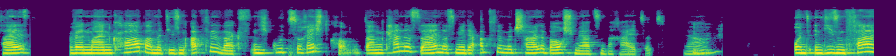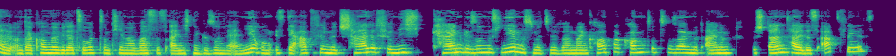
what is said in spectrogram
das heißt, wenn mein Körper mit diesem Apfelwachs nicht gut zurechtkommt, dann kann es sein, dass mir der Apfel mit Schale Bauchschmerzen bereitet. Ja. Mhm. Und in diesem Fall, und da kommen wir wieder zurück zum Thema, was ist eigentlich eine gesunde Ernährung, ist der Apfel mit Schale für mich kein gesundes Lebensmittel, weil mein Körper kommt sozusagen mit einem Bestandteil des Apfels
